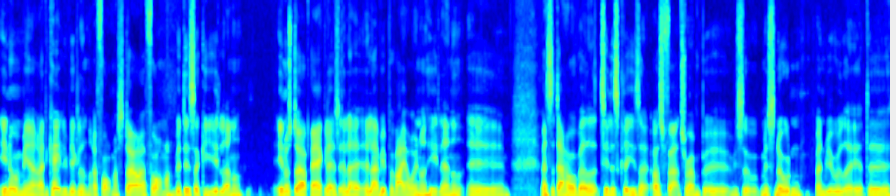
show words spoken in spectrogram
endnu mere radikale i virkeligheden reformer, større reformer. Vil det så give et eller andet endnu større backlash, eller, eller er vi på vej over i noget helt andet? Øh, men så der har jo været tillidskriser, også før Trump, øh, vi så med Snowden, fandt vi ud af, at øh,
